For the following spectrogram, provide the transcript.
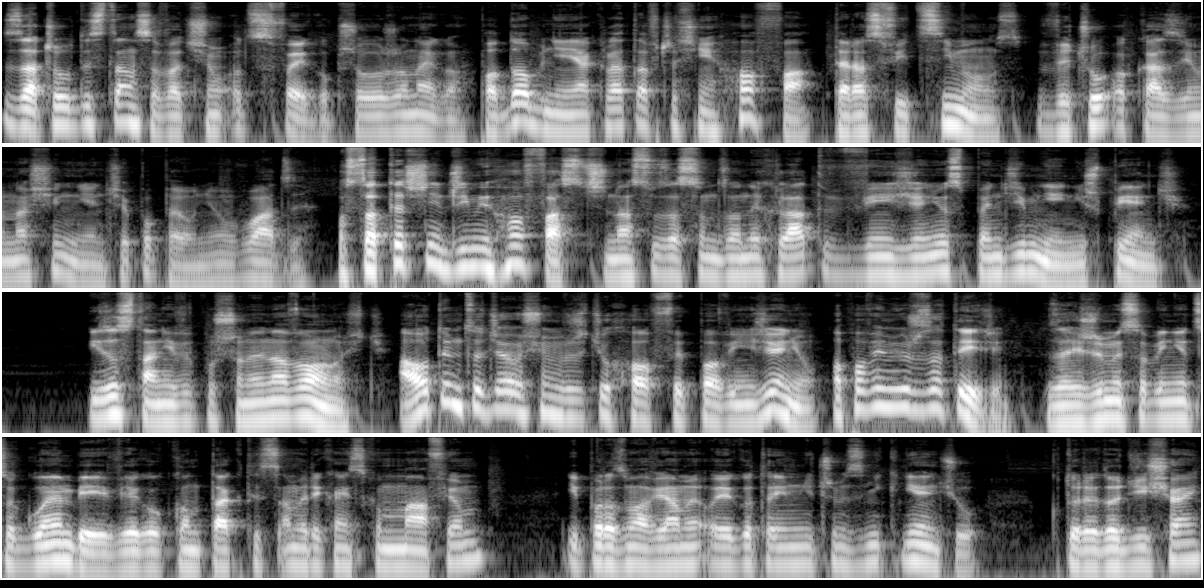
zaczął dystansować się od swojego przełożonego. Podobnie jak lata wcześniej Hoffa, teraz Fitzsimmons wyczuł okazję na sięgnięcie po pełnię władzy. Ostatecznie Jimmy Hoffa z 13 zasądzonych lat w więzieniu spędzi mniej niż 5 i zostanie wypuszczony na wolność. A o tym, co działo się w życiu Hoffy po więzieniu, opowiem już za tydzień. Zajrzymy sobie nieco głębiej w jego kontakty z amerykańską mafią i porozmawiamy o jego tajemniczym zniknięciu, które do dzisiaj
